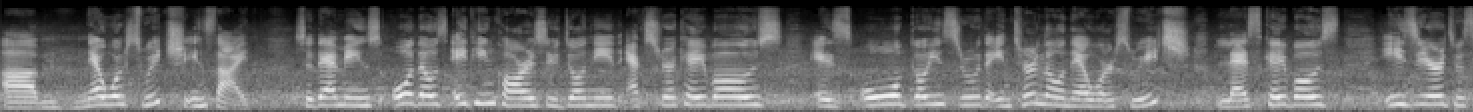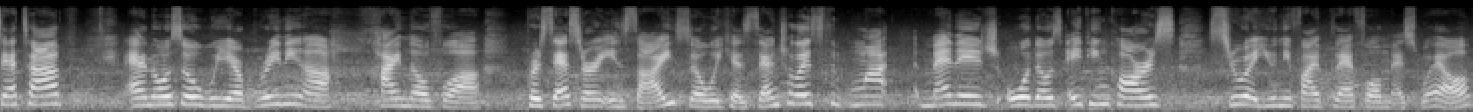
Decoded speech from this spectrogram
um, network switch inside. So that means all those 18 cars, you don't need extra cables. It's all going through the internal network switch, less cables, easier to set up. And also we are bringing a kind of uh, processor inside so we can centrally manage all those 18 cars through a unified platform as well.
